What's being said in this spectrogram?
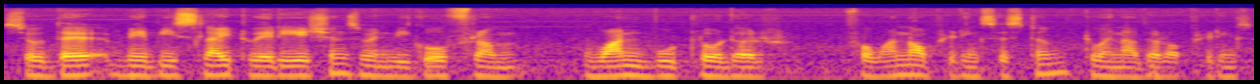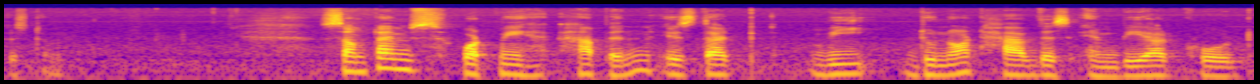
So, there may be slight variations when we go from one bootloader for one operating system to another operating system. Sometimes what may happen is that we do not have this MBR code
